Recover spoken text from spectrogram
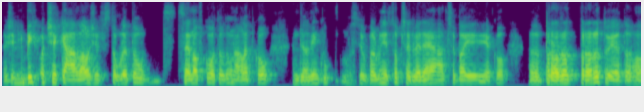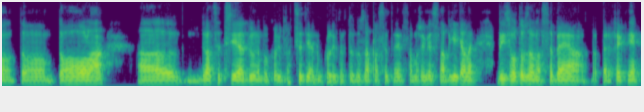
Takže hmm. bych očekával, že s touhletou cenovkou, touto nálepkou Delvinku vlastně opravdu něco předvede a třeba i jako eh, prorot, prorotuje toho, toho, toho hola a 23 jardů nebo kolik 20 jardů, kolik v tomto zápase, to je samozřejmě slabý, ale Breeze Hall to vzal na sebe a perfektně.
